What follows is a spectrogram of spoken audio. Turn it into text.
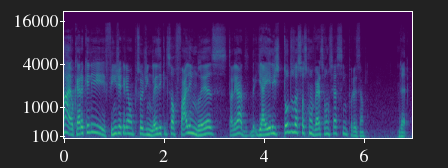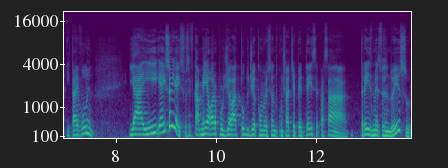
ah, eu quero que ele finja que ele é um professor de inglês e que ele só fale inglês, tá ligado? E aí ele, todas as suas conversas vão ser assim, por exemplo. né? E tá evoluindo. E aí, e é isso aí. aí. Se você ficar meia hora por dia lá, todo dia conversando com o chat GPT e você passar três meses fazendo isso,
